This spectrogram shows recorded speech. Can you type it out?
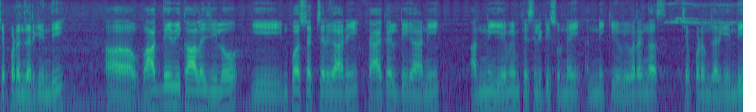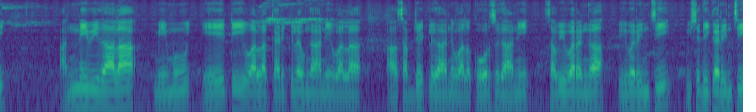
చెప్పడం జరిగింది. వాగ్దేవి కాలేజీలో ఈ ఇన్ఫ్రాస్ట్రక్చర్ కానీ ఫ్యాకల్టీ కానీ అన్నీ ఏమేమి ఫెసిలిటీస్ ఉన్నాయి అన్నికి వివరంగా చెప్పడం జరిగింది. అన్ని విధాల మేము ఏటి వాళ్ళ కరికులం కానీ వాళ్ళ సబ్జెక్టులు కానీ వాళ్ళ కోర్సు కానీ సవివరంగా వివరించి విశదీకరించి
